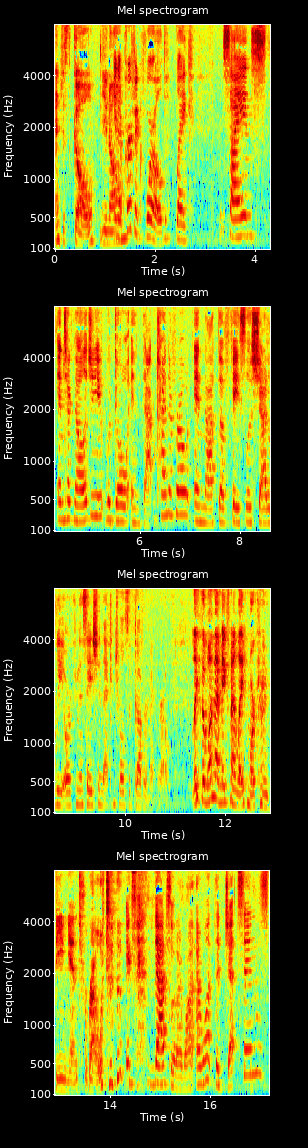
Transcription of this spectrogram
And just go, you know? In a perfect world, like, science and technology would go in that kind of route and not the faceless, shadowy organization that controls the government route. Like the one that makes my life more convenient route. That's what I want. I want the Jetsons,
